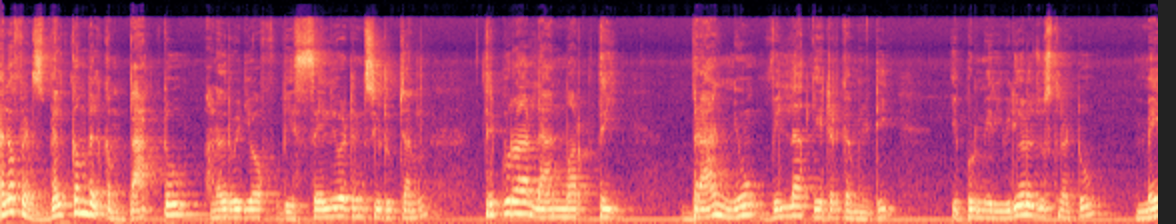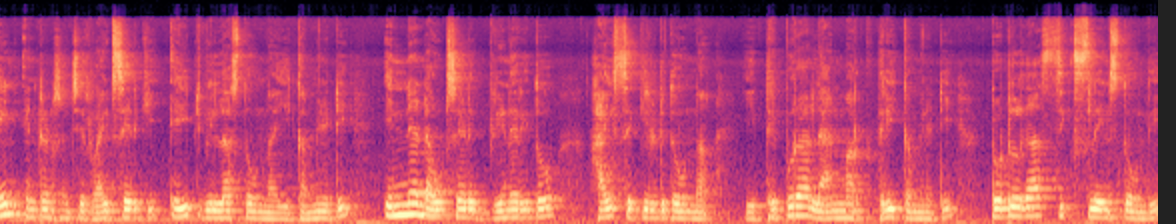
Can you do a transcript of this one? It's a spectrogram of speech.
Hello friends welcome welcome back to another video of we sell your dreams YouTube channel Tripura landmark three brand new villa gated community ఇప్పుడు మీరు ఈ వీడియోలో చూస్తున్నట్టు మెయిన్ ఎంట్రన్స్ నుంచి రైట్ సైడ్కి ఎయిట్ విల్లాస్తో ఉన్న ఈ కమ్యూనిటీ ఇన్ అండ్ అవుట్ సైడ్ గ్రీనరీతో హై సెక్యూరిటీతో ఉన్న ఈ త్రిపుర ల్యాండ్ మార్క్ త్రీ కమ్యూనిటీ టోటల్గా సిక్స్ లేన్స్తో ఉంది.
